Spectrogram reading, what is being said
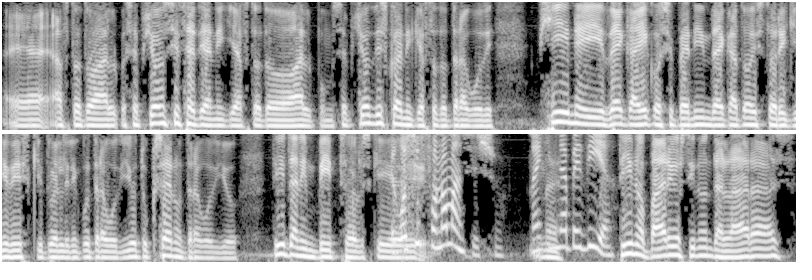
ε, αυτό το άλμπουμ, σε ποιον συνθέτη ανήκει αυτό το άλμπουμ, σε ποιο δίσκο ανήκει αυτό το τραγούδι. Ποιοι είναι οι 10, 20, 50, 100 ιστορικοί δίσκοι του ελληνικού τραγουδιού, του ξένου τραγουδιού; Τι ήταν οι Beatles και οι- Εγώ συμφωνώ μαζί σου. Να έχει Ναι. μια παιδεία. τι είναι ο Πάριος, τι είναι ο Νταλάρας,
